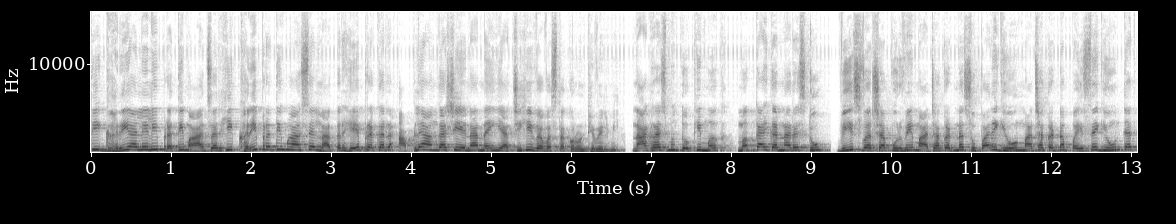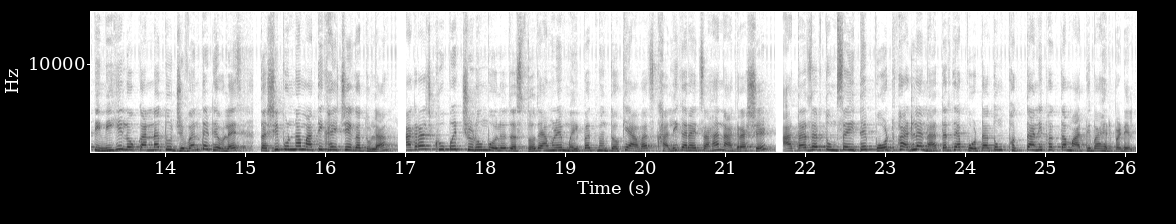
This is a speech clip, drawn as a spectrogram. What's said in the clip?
ती घरी आलेली प्रतिमा जर ही खरी प्रतिमा असेल ना तर हे प्रकरण आपल्या अंगाशी येणार नाही याचीही व्यवस्था करून ठेवेल मी. नागराज म्हणतो की मग मग काय करणार आहेस तू? वीस वर्षापूर्वी माझ्याकडनं सुपारी घेऊन माझ्याकडनं पैसे घेऊन त्या तिन्ही लोकांना तू जिवंत ठेवलंयस तशी पुन्हा माती खायची आहे का तुला? नागराज खूपच चिडून बोलत असतो. त्यामुळे मैपत म्हणतो की आवाज खाली करायचा हा नागराज शेठ. आता जर तुमचं इथे पोट फाडलं ना तर त्या पोटातून फक्त आणि फक्त माती बाहेर पडेल.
